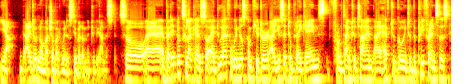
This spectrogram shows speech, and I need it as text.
yeah, I don't know much about Windows development to be honest. So, uh, but it looks like a, so I do have a Windows computer. I use it to play games from time to time. I have to go into the preferences,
